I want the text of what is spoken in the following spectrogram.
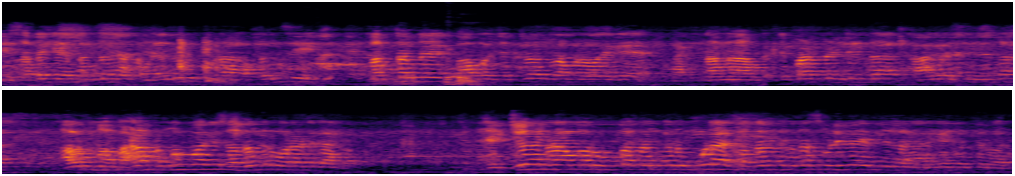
ಈ ಸಭೆಗೆ ಬಂದಂತ ತಮ್ಮೆಲ್ಲರೂ ಕೂಡ ವಂದಿಸಿ ಮತ್ತೊಮ್ಮೆ ಬಾಬು ಜಗಜೀವನ್ ರಾಮ್ ಅವರಿಗೆ ನನ್ನ ಡಿಪಾರ್ಟ್ಮೆಂಟ್ ಇಂದ ಕಾಂಗ್ರೆಸ್ ಇಂದ ಅವರು ಬಹಳ ಪ್ರಮುಖವಾಗಿ ಸ್ವತಂತ್ರ ಹೋರಾಟಗಾರರು. ಜಗಜೀವನ್ ರಾಮ್ ಅವರು ತನಕನೂ ಕೂಡ ಸ್ವತಂತ್ರದ ಸುಳಿವೇ ಇರಲಿಲ್ಲ, ನನಗೆ ಗೊತ್ತಿರುವಾಗ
